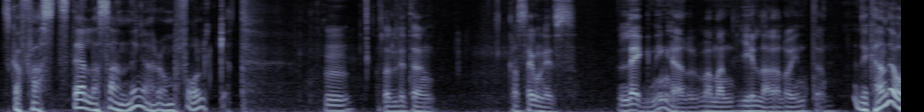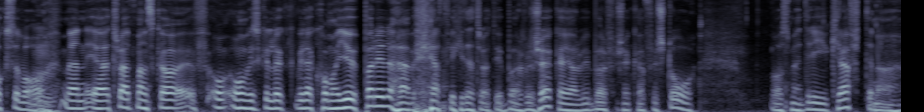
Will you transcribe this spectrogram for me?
ska fastställa sanningar om folket. Mm. Så lite personlighetsläggning här, vad man gillar eller inte. Det kan det också vara, mm. men jag tror att man ska, om vi skulle vilja komma djupare i det här, vilket jag tror att vi bör försöka göra, vi bör försöka förstå vad som är drivkrafterna,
